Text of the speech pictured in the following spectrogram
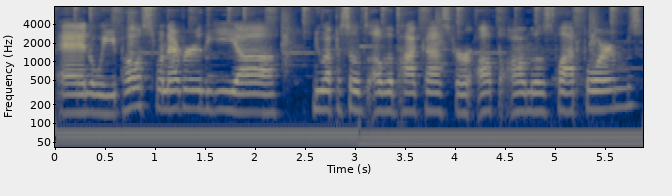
And we post whenever the uh, new episodes of the podcast are up on those platforms.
